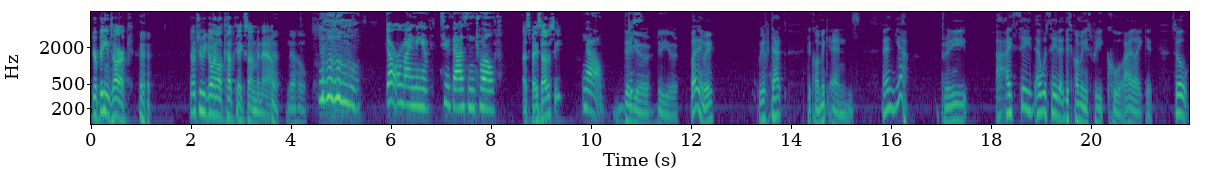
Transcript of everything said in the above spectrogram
you're being dark. Don't you be going all cupcakes on me now. no. Don't remind me of 2012. A Space Odyssey? No. The Just- year, the year. But anyway, with that, the comic ends. And yeah, pretty, I, I say, I would say that this comic is pretty cool. I like it. So,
